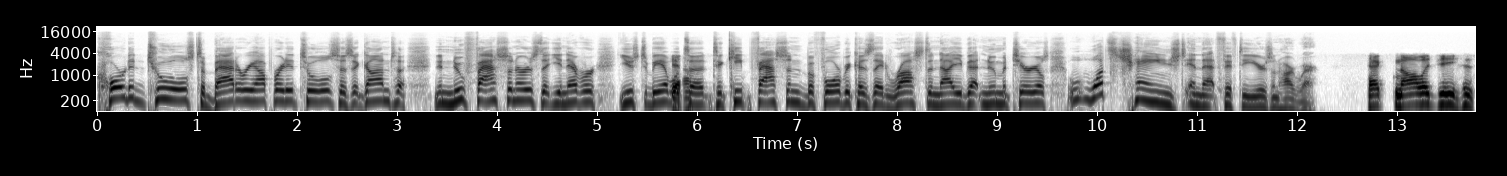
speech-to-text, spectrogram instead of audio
corded tools to battery operated tools? Has it gone to new fasteners that you never used to be able yeah. to, to keep fastened before because they'd rust and now you've got new materials? What's changed in that 50 years in hardware? Technology has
